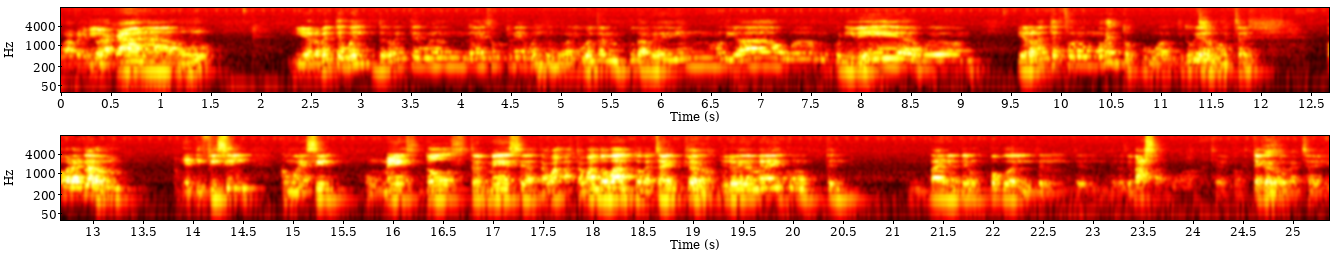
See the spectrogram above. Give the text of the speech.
o ha perdido la cana, o... Y de repente, weón, de repente, weón, le da esa oportunidad, weón, Ujú. weón, y vuelven, puta, re bien motivados, weón, con ideas, weón. Y de repente fueron momentos, pues, weón, que tuvieron, weón. ¿cachai? Ahora, claro, es difícil como decir un mes, dos, tres meses, hasta, hasta cuándo aguanto, ¿cachai? Claro. Yo creo que también hay como ten- va a depender un poco del, del, del- de lo que pasa, po, ¿cachai? El contexto, Claro. ¿cachai?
